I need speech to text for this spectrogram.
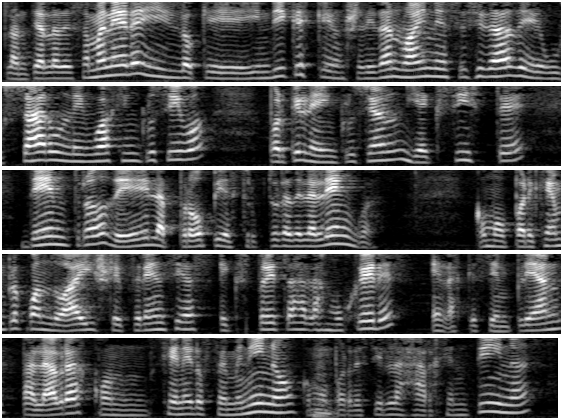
plantearla de esa manera y lo que indica es que en realidad no hay necesidad de usar un lenguaje inclusivo porque la inclusión ya existe dentro de la propia estructura de la lengua. Como por ejemplo cuando hay referencias expresas a las mujeres en las que se emplean palabras con género femenino, como Mm. por decir las argentinas,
